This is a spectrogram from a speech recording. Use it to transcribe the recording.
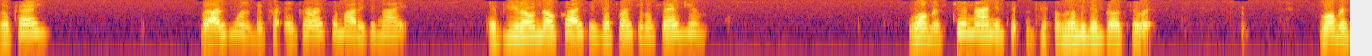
Okay? But I just wanted to encourage somebody tonight. If you don't know Christ as your personal Savior, Romans 10, 9, and 10, let me just go to it. Romans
